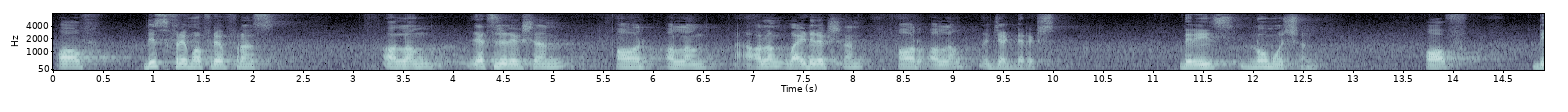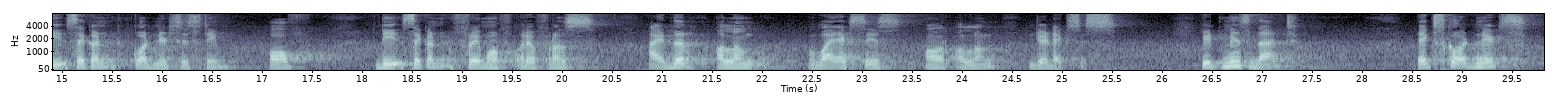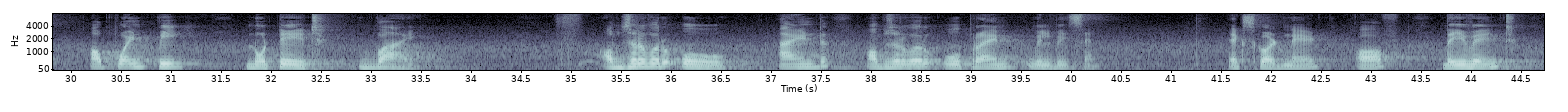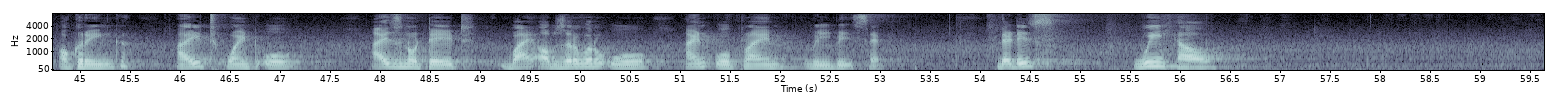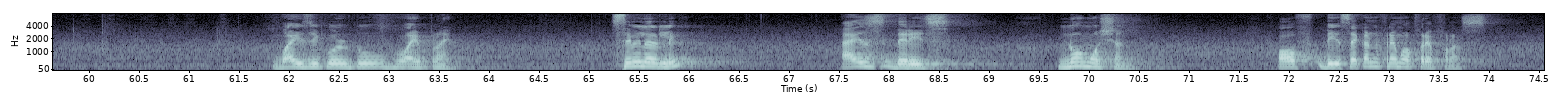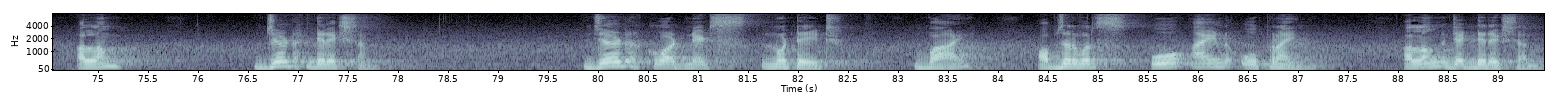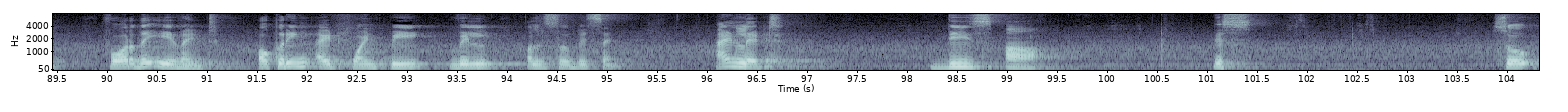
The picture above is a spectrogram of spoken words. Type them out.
of this frame of reference along x direction or along along y direction or along z direction there is no motion of the second coordinate system of the second frame of reference either along y axis or along z axis. It means that x coordinates of point P noted by observer O and observer O prime will be same x coordinate of the event occurring at point O as noted by observer O and O prime will be same. That is, we have y is equal to y prime. Similarly, as there is no motion of the second frame of reference along z direction. Z coordinates noted by observers o and o prime along z direction. For the event occurring at point p will also be same. And let these are this. So,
